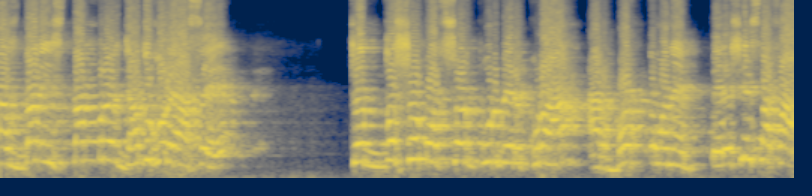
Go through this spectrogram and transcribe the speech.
রাজধানী ইস্তাম্বুলের জাদুঘরে আছে, চোদ্দশো বৎসর পূর্বের কোরআন আর বর্তমানে পেরেসি সাফা,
